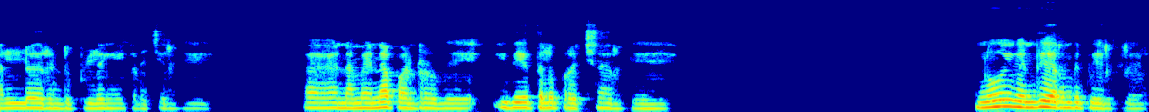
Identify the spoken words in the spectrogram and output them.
நல்ல ரெண்டு பிள்ளைங்க கிடச்சிருக்கு நம்ம என்ன பண்ணுறது இதயத்தில் பிரச்சனை இருக்குது நோய் வந்து இறந்து போயிருக்கிறாரு.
